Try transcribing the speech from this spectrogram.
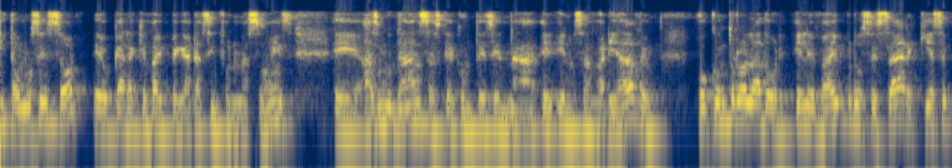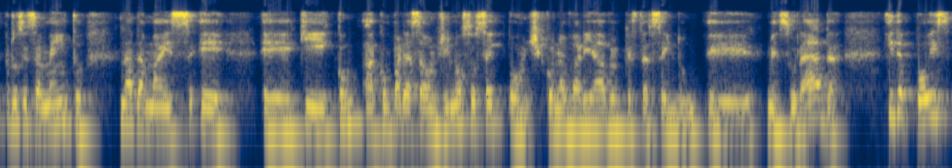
Então, no sensor é o cara que vai pegar as informações, eh, as mudanças que acontecem na, em nossa variável. O controlador ele vai processar, que esse processamento nada mais é, é que a comparação de nosso set point com a variável que está sendo é, mensurada, e depois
